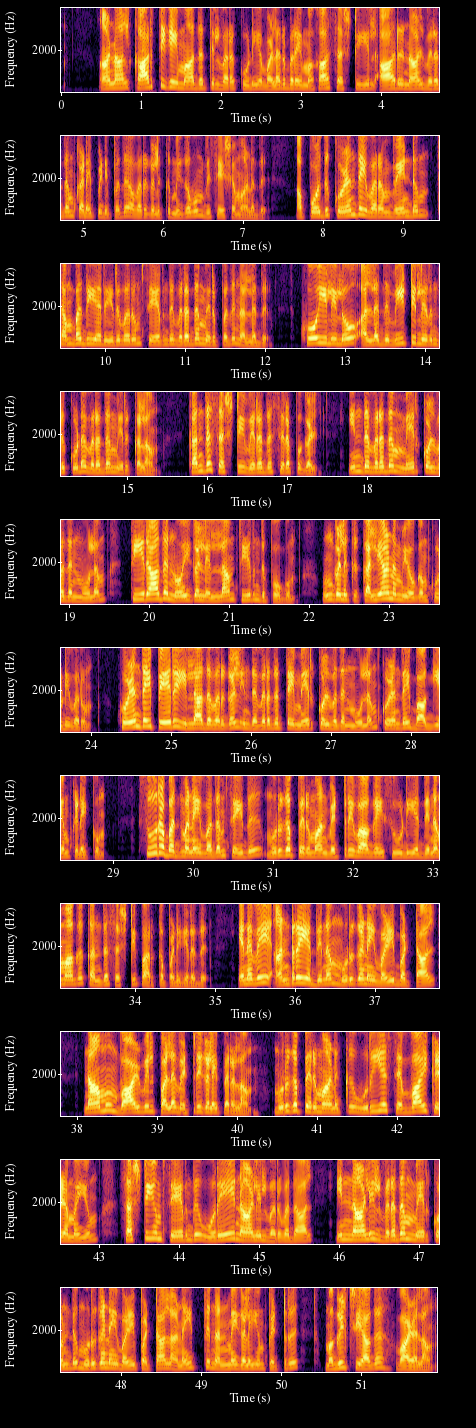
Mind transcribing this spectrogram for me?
ஆனால் கார்த்திகை மாதத்தில் வரக்கூடிய வளர்பிறை மகா சஷ்டியில் ஆறு நாள் விரதம் கடைபிடிப்பது அவர்களுக்கு மிகவும் விசேஷமானது. அப்போது குழந்தை வரம் வேண்டும் தம்பதியர் இருவரும் சேர்ந்து விரதம் இருப்பது நல்லது. கோயிலிலோ அல்லது வீட்டிலிருந்து கூட விரதம் இருக்கலாம். கந்த சஷ்டி விரத சிறப்புகள். இந்த விரதம் மேற்கொள்வதன் மூலம் தீராத நோய்கள் எல்லாம் தீர்ந்து போகும். உங்களுக்கு கல்யாணம் யோகம் கூடி வரும். குழந்தை பேறு இல்லாதவர்கள் இந்த விரதத்தை மேற்கொள்வதன் மூலம் குழந்தை பாக்கியம் கிடைக்கும். சூரபத்மனை வதம் செய்து முருகப்பெருமான் வெற்றி வாகை சூடிய தினமாக கந்த சஷ்டி பார்க்கப்படுகிறது. எனவே அன்றைய தினம் முருகனை வழிபட்டால் நாமும் வாழ்வில் பல வெற்றிகளை பெறலாம். முருகப்பெருமானுக்கு உரிய செவ்வாய்க்கிழமையும் சஷ்டியும் சேர்ந்து ஒரே நாளில் வருவதால் இந்நாளில் விரதம் மேற்கொண்டு முருகனை வழிபட்டால் அனைத்து நன்மைகளையும் பெற்று மகிழ்ச்சியாக வாழலாம்.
